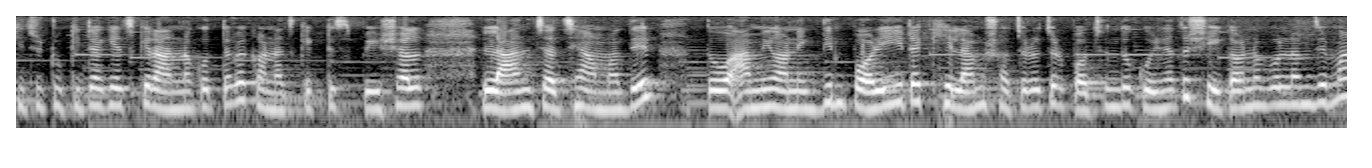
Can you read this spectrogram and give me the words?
কিছু টুকিটাকে আজকে রান্না করতে হবে, কারণ আজকে একটা স্পেশাল লাঞ্চ আছে আমাদের। তো আমি অনেক দিন পরেই এটা খেলাম, সচরাচর পছন্দ করি না। তো সেই কারণে বললাম যে, মা,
